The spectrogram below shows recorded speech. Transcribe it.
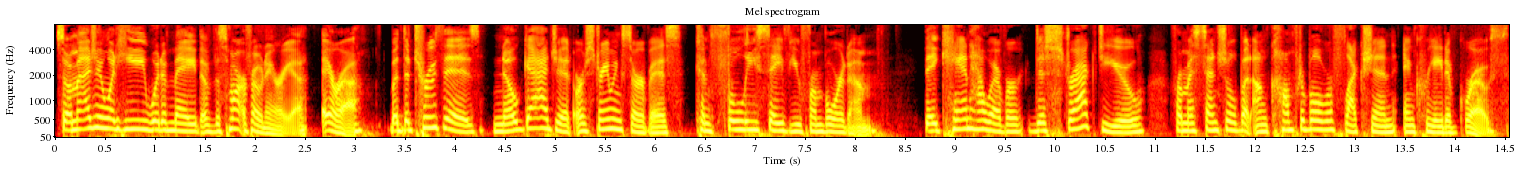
So imagine what he would have made of the smartphone area era. But the truth is, no gadget or streaming service can fully save you from boredom. They can, however, distract you from essential but uncomfortable reflection and creative growth.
